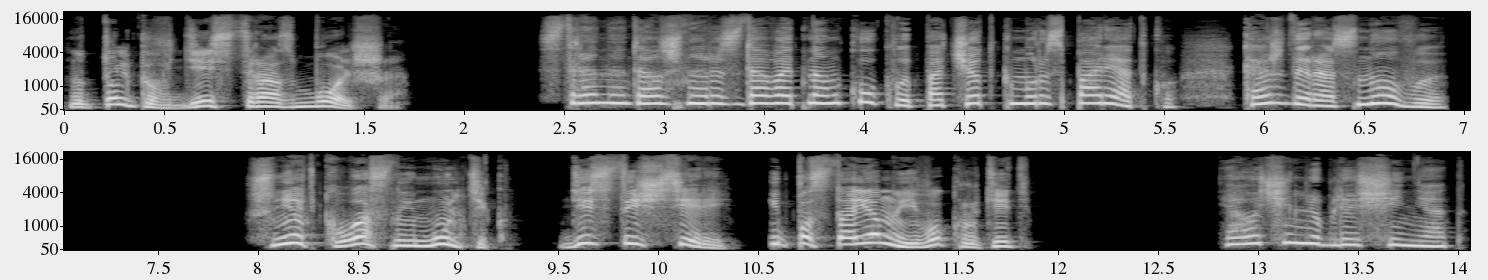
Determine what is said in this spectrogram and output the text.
но только в 10 раз больше. Страна должна раздавать нам куклы по четкому распорядку, каждый раз новую, Снять классный мультик, 10 тысяч серий, и постоянно его крутить. Я очень люблю щенят.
